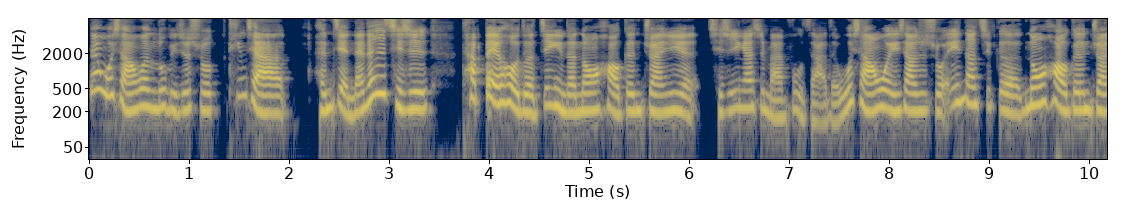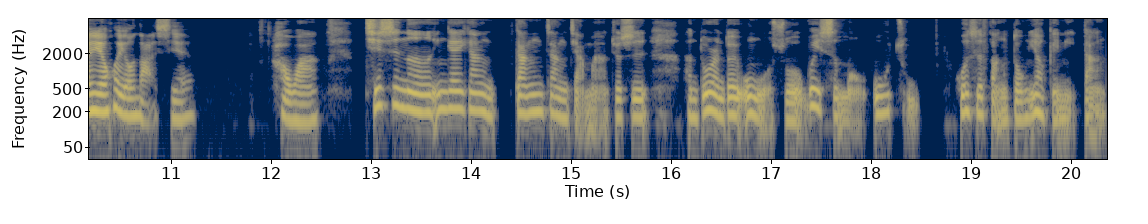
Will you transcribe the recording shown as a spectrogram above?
但我想要问 Ruby，就是说听起来很简单，但是其实它背后的经营的 know how 跟专业，其实应该是蛮复杂的。我想要问一下，就是说，哎，那这个 know how 跟专业会有哪些？好啊，其实呢，应该刚刚这样讲嘛，就是很多人都会问我说，为什么屋主或是房东要给你当？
